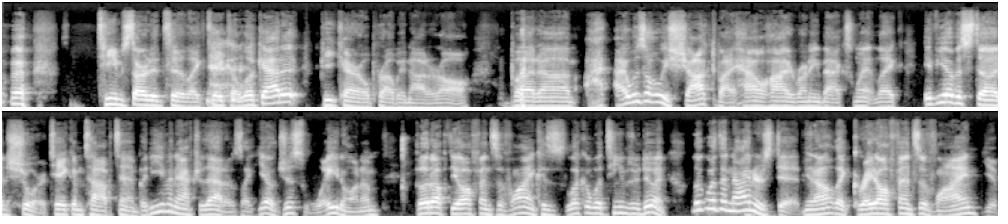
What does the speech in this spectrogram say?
team started to like take a look at it. Pete Carroll probably not at all. But um, I, I was always shocked by how high running backs went. Like, if you have a stud, sure, take him top 10. But even after that, I was like, yo, just wait on him, build up the offensive line because look at what teams are doing. Look what the Niners did. You know, like great offensive line. You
